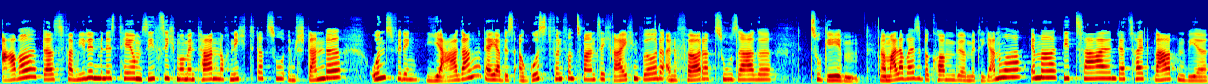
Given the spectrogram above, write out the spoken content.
Aber das Familienministerium sieht sich momentan noch nicht dazu imstande, uns für den Jahrgang, der ja bis August 25 reichen würde, eine Förderzusage zu geben. Normalerweise bekommen wir Mitte Januar immer die Zahlen. Derzeit warten wir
